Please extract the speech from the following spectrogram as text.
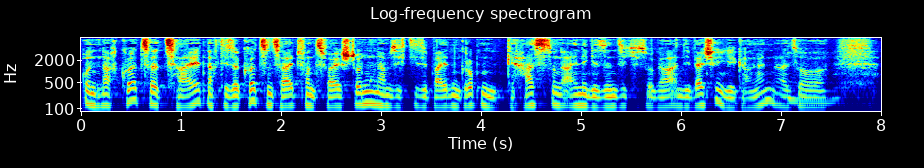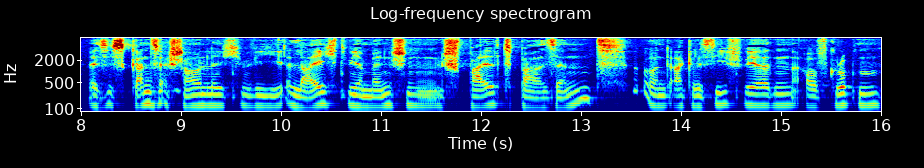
Und nach kurzer Zeit, nach dieser kurzen Zeit von zwei Stunden, haben sich diese beiden Gruppen gehasst und einige sind sich sogar an die Wäsche gegangen. Also mhm. es ist ganz erstaunlich, wie leicht wir Menschen spaltbar sind und aggressiv werden auf Gruppen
